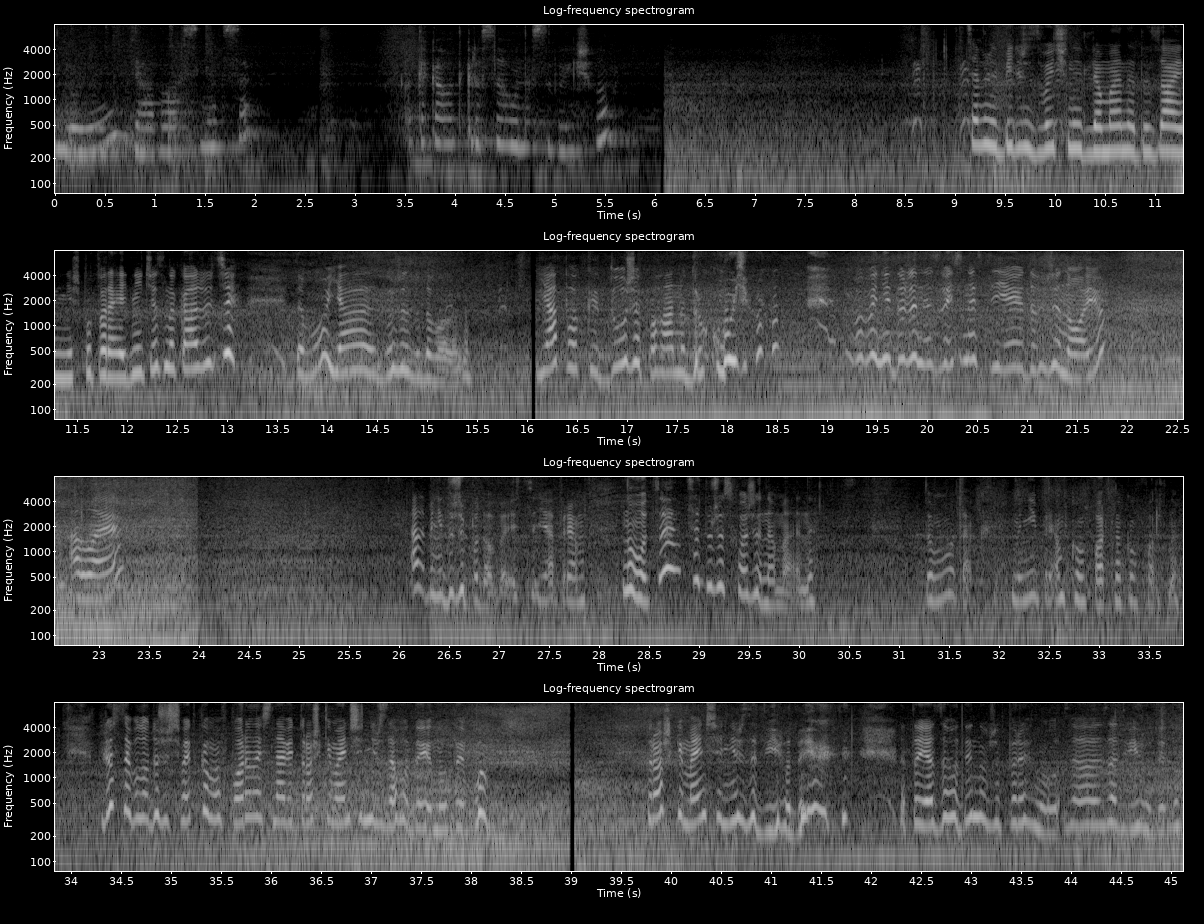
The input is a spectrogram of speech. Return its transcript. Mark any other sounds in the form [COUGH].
Ну, я власне все. Така от краса у нас вийшла. Це вже більш звичний для мене дизайн, ніж попередній, чесно кажучи. Тому я дуже задоволена. Я поки дуже погано друкую, [LAUGHS] бо мені дуже незвично з цією довжиною. Але. Але мені дуже подобається. Я прям. Ну, це, це дуже схоже на мене. Тому так, мені прям комфортно, комфортно. Плюс це було дуже швидко, ми впорались навіть трошки менше, ніж за годину, типу. Трошки менше, ніж за дві години. А [LAUGHS] то я за годину вже перегнула, за, за дві години.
